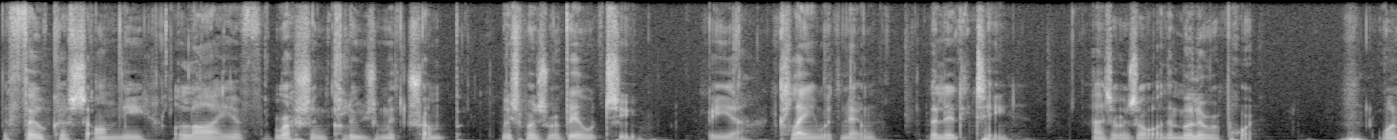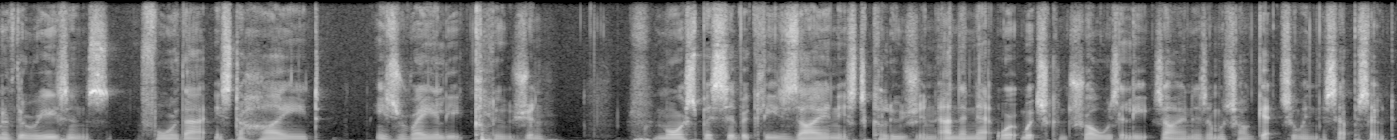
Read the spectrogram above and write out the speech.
The focus on the lie of Russian collusion with Trump, which was revealed to be a claim with no validity as a result of the Mueller report. One of the reasons for that is to hide Israeli collusion, more specifically Zionist collusion, and the network which controls elite Zionism, which I'll get to in this episode.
